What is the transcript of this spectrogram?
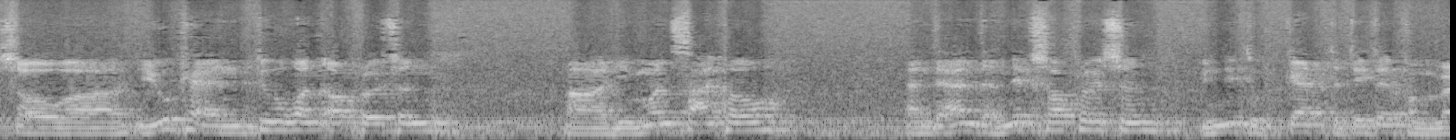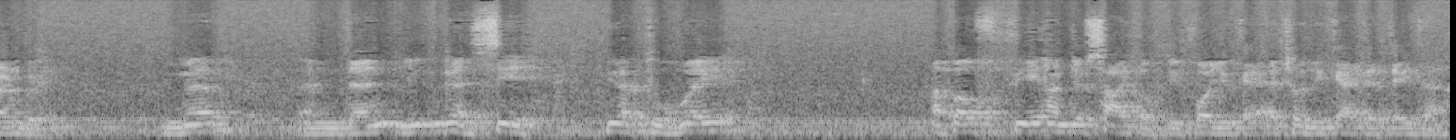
So uh, you can do one operation uh, in one cycle, and then the next operation, you need to get the data from memory. And then you can see you have to wait about 300 cycles before you can actually get the data.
